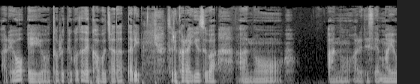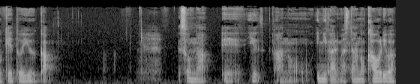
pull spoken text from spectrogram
あれを栄養を取るということで、かぼちゃだったり、それから柚子は、あの、あの、あれですね、魔除けというか、そんな、えー、あの、意味がありますね。あの、香りは、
